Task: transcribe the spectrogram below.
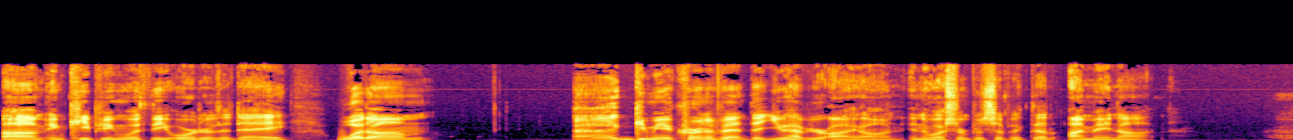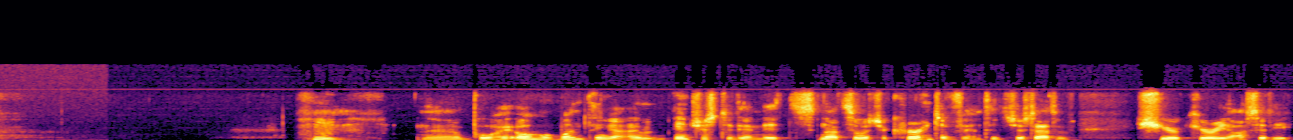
Um, in keeping with the order of the day, what um, uh, give me a current event that you have your eye on in the Western Pacific that I may not. Hmm. Oh boy. Oh, one thing I'm interested in. It's not so much a current event. It's just out of sheer curiosity.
